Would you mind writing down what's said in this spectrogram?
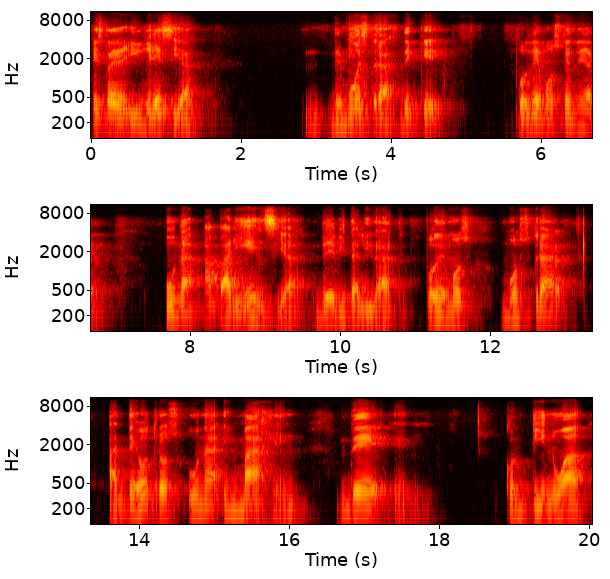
esta iglesia demuestra de que podemos tener una apariencia de vitalidad, podemos mostrar ante otros una imagen de eh, continua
